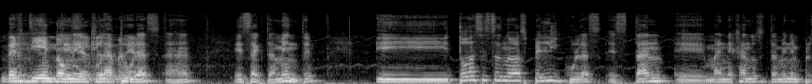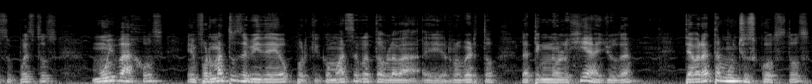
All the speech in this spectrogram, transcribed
nomenclaturas, ajá, exactamente. Y todas estas nuevas películas están manejándose también en presupuestos muy bajos, en formatos de video, porque como hace rato hablaba eh, Roberto, la tecnología ayuda, te abarata muchos costos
